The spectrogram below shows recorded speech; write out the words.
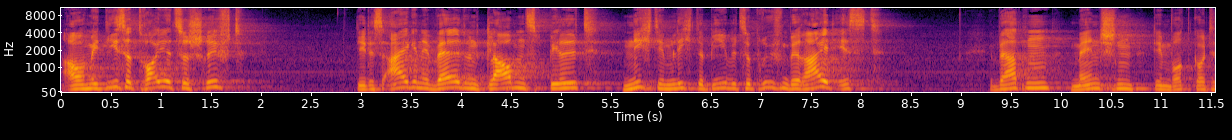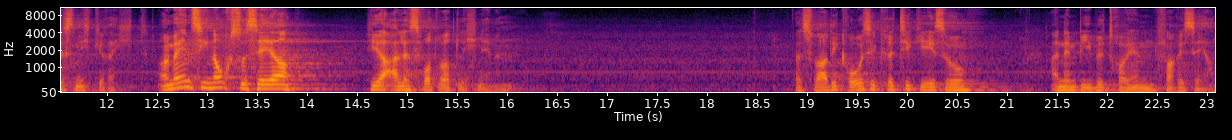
Auch mit dieser Treue zur Schrift, die das eigene Welt- und Glaubensbild nicht im Licht der Bibel zu prüfen bereit ist, werden Menschen dem Wort Gottes nicht gerecht. Und wenn sie noch so sehr hier alles wortwörtlich nehmen. Das war die große Kritik Jesu an den bibeltreuen Pharisäern.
